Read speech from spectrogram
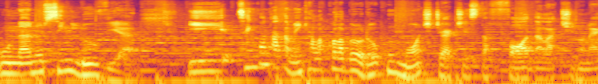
um Nano Sin Luvia. E sem contar também que ela colaborou com um monte de artista foda latino, né?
